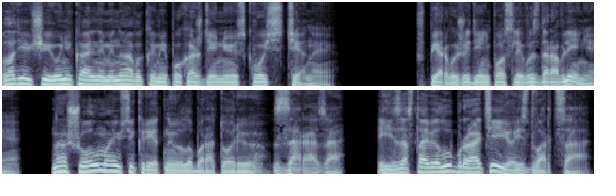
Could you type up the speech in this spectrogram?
владеющий уникальными навыками по хождению сквозь стены. В первый же день после выздоровления нашел мою секретную лабораторию, зараза, и заставил убрать ее из дворца.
